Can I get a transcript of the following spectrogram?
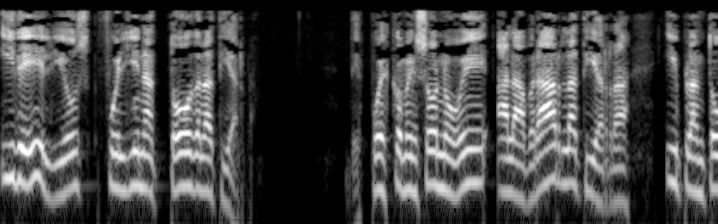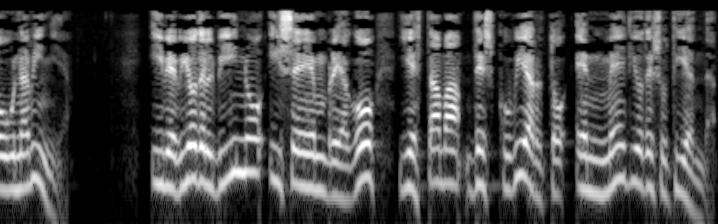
y de ellos fue llena toda la tierra. Después comenzó Noé a labrar la tierra y plantó una viña. Y bebió del vino y se embriagó y estaba descubierto en medio de su tienda.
